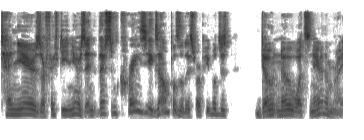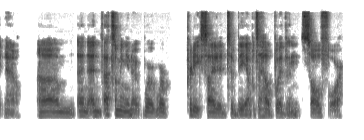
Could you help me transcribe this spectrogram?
10 years or 15 years. And there's some crazy examples of this where people just don't know what's near them right now. Um, and, and that's something, you know, we're, we're pretty excited to be able to help with and solve for.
